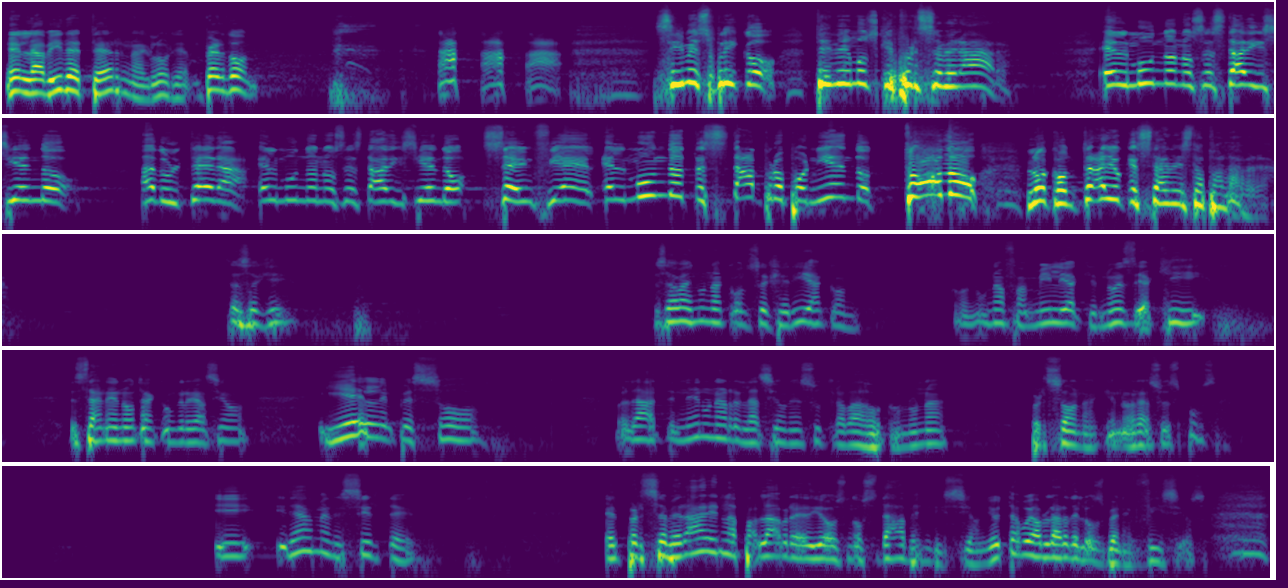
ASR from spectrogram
en la vida eterna, gloria. Perdón. Si me explico, tenemos que perseverar. El mundo nos está diciendo, adultera, el mundo nos está diciendo, sé infiel. El mundo te está proponiendo todo lo contrario que está en esta palabra. ¿Estás aquí? Estaba en una consejería con, con una familia que no es de aquí, están en otra congregación, y él empezó, ¿verdad?, a tener una relación en su trabajo con una persona que no era su esposa. Y, y déjame decirte, el perseverar en la palabra de Dios nos da bendición. Y hoy te voy a hablar de los beneficios.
